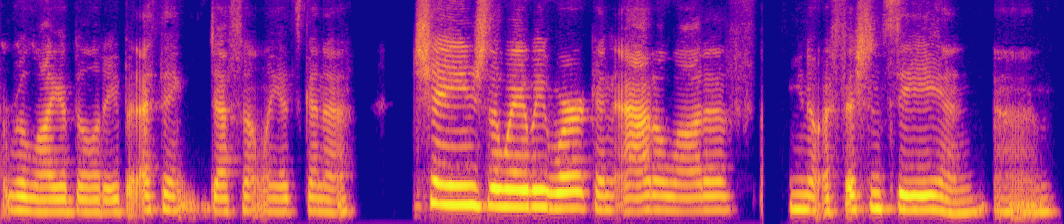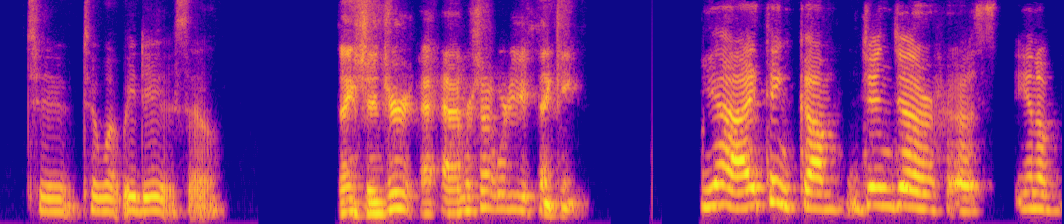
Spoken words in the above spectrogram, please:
reliability. But I think definitely it's going to change the way we work and add a lot of, you know, efficiency and um, to to what we do. So, thanks, Ginger. Amarjot, what are you thinking? Yeah, I think um, Ginger, uh, you know,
